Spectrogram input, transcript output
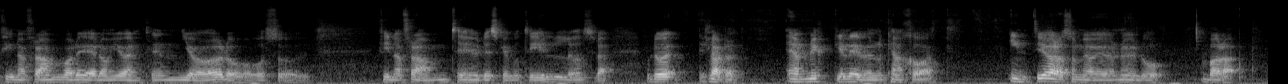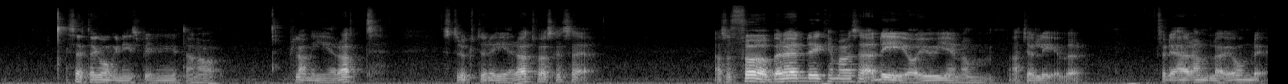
finna fram vad det är de egentligen gör då och så finna fram till hur det ska gå till och sådär. Och då är det klart att en nyckel är väl kanske att inte göra som jag gör nu då, bara sätta igång en inspelning utan att planerat, strukturerat vad jag ska säga. Alltså förberedd det kan man väl säga, det är jag ju genom att jag lever. För det här handlar ju om det.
